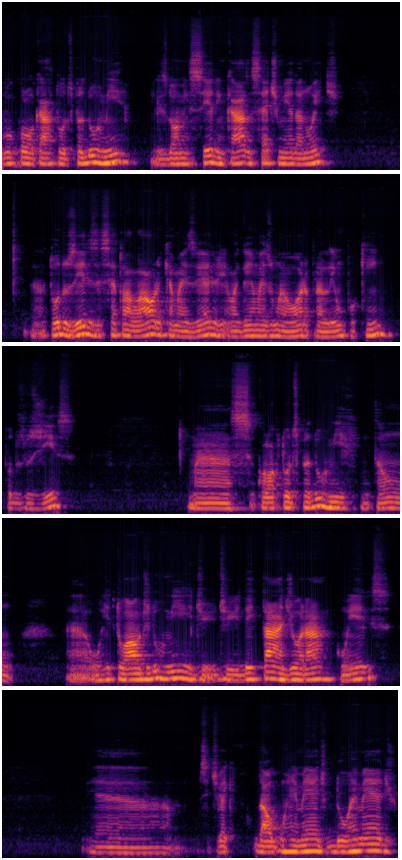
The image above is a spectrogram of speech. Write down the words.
vou colocar todos para dormir. Eles dormem cedo em casa, sete e meia da noite. É, todos eles, exceto a Laura, que é a mais velha, ela ganha mais uma hora para ler um pouquinho todos os dias. Mas coloco todos para dormir. Então, é, o ritual de dormir, de, de deitar, de orar com eles. É, se tiver que dar algum remédio, dou remédio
